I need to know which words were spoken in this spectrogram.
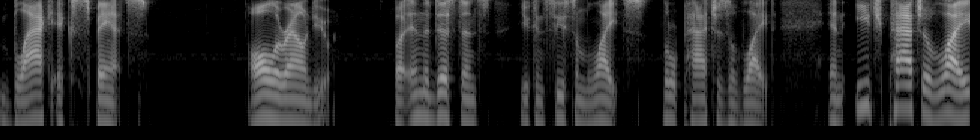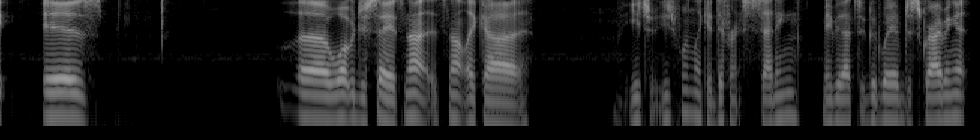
black expanse all around you. But in the distance, you can see some lights, little patches of light. And each patch of light is uh, what would you say? It's not it's not like a each each one like a different setting. Maybe that's a good way of describing it.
